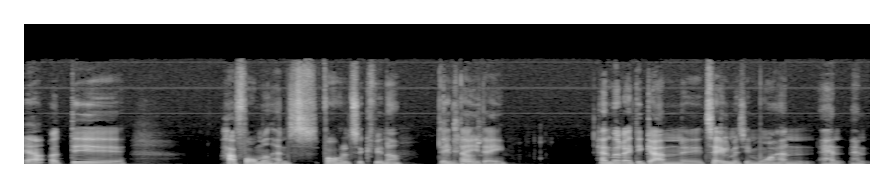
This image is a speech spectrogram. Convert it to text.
Ja. Og det har formet hans forhold til kvinder er den dag i dag. Han vil rigtig gerne øh, tale med sin mor. Han, han, han,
